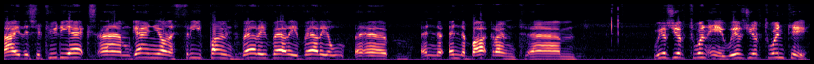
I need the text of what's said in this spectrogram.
Hi, the Security X. I'm getting you on a three pound. Very, very, very uh, in the in the background. Um, where's your twenty? Where's your twenty?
